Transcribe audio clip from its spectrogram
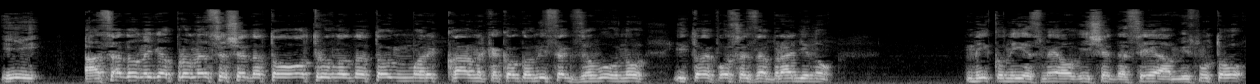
I, a sad oni ga proneseše da to otrovno, da to marikana, kako ga nisak zovu, no, i to je posle zabranjeno. Niko nije smeo više da se, a mi smo to,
